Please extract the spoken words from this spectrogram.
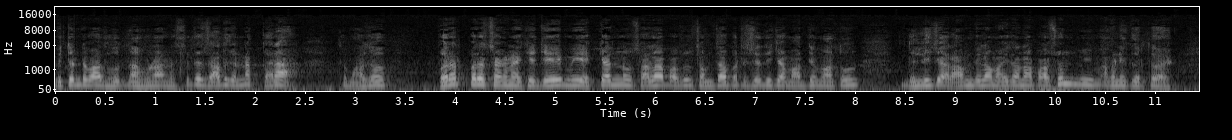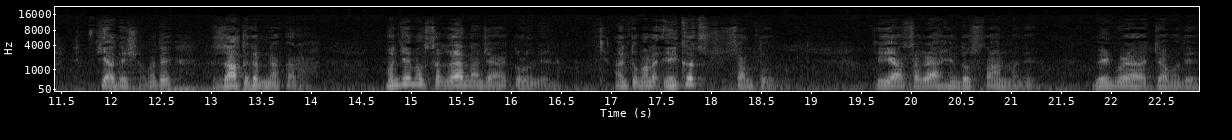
वितंडवाद होत ना होणार नसतील तर जातगणना करा. तर माझं परत परत सांगणं की जे मी एक्क्याण्णव सालापासून समता परिषदेच्या माध्यमातून दिल्लीच्या रामलीला मैदानापासून मी मागणी करतो आहे की या देशामध्ये जातगणना करा. म्हणजे मग सगळ्यांना जे आहे कळून येईल. आणि तुम्हाला एकच सांगतो की या सगळ्या हिंदुस्थानमध्ये वेगवेगळ्या राज्यामध्ये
